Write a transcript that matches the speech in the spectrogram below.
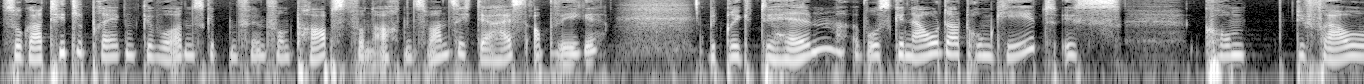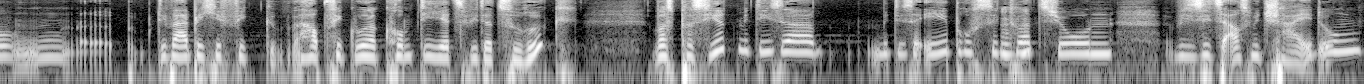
sogar titelprägend geworden. Es gibt einen Film von Papst von 28, der heißt Abwege mit Brigitte Helm, wo es genau darum geht, ist, kommt die Frau, äh, die weibliche Fig Hauptfigur, kommt die jetzt wieder zurück? Was passiert mit dieser mit dieser Ehebruchssituation? Wie sieht's aus mit Scheidung?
